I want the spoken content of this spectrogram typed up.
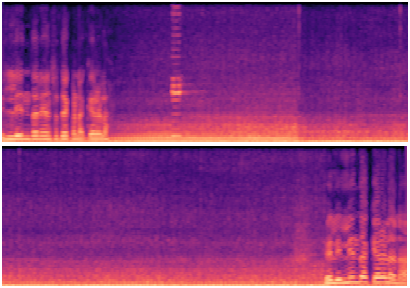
ಇಲ್ಲಿಂದನೇ ಅನ್ಸುತ್ತೆ ಕಣ, ಕೇರಳ. ಎಲ್ಲಿ, ಇಲ್ಲಿಂದ ಕೇರಳನಾ?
